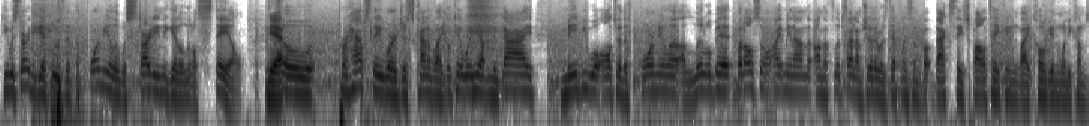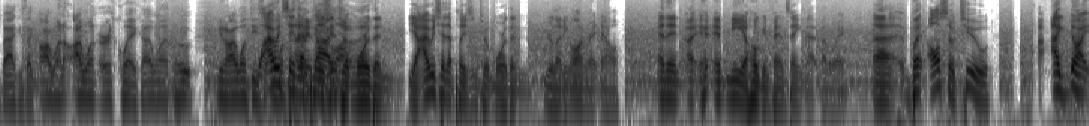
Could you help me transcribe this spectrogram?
he was starting to get booze that the formula was starting to get a little stale. Yeah. So perhaps they were just kind of like, okay, well, you have a new guy. Maybe we'll alter the formula a little bit. But also, I mean, on the on the flip side, I'm sure there was definitely some bu- backstage politicking. Like Hogan, when he comes back, he's like, I want, I want Earthquake. I want who, you know, I want these. Well, I would say that plays into it more that. than yeah. I would say that plays into it more than you're letting on right now. And then uh, me, a Hogan fan, saying that by the way. Uh, but also too, I- know I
